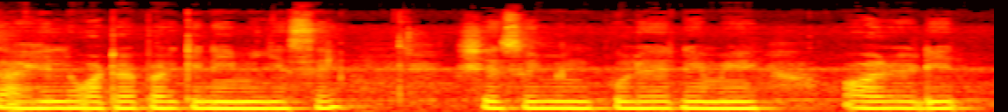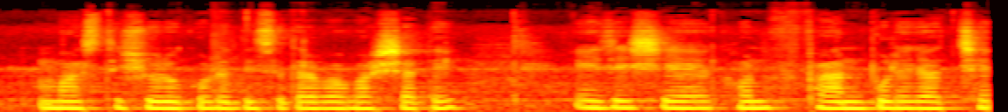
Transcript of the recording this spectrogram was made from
সাহিল ওয়াটার পার্কে নেমে গেছে। সে সুইমিং পুলে নেমে অলরেডি মাস্তি শুরু করে দিছে তার বাবার সাথে। এই যে সে এখন ফান পুলে যাচ্ছে।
